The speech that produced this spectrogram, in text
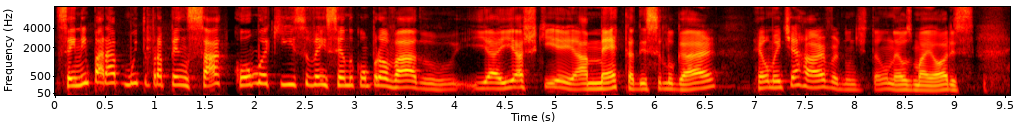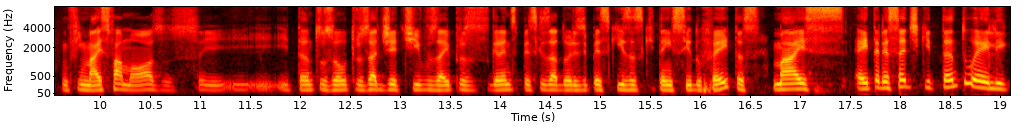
sem nem parar muito para pensar como é que isso vem sendo comprovado. E aí acho que a meca desse lugar realmente é Harvard, onde estão né, os maiores, enfim, mais famosos e, e, e tantos outros adjetivos aí para os grandes pesquisadores e pesquisas que têm sido feitas. Mas é interessante que tanto ele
